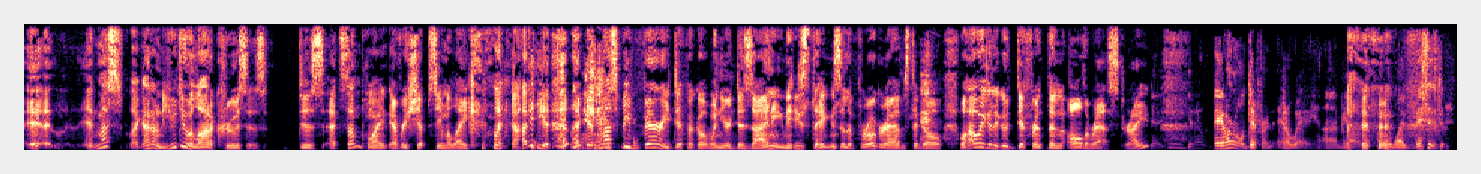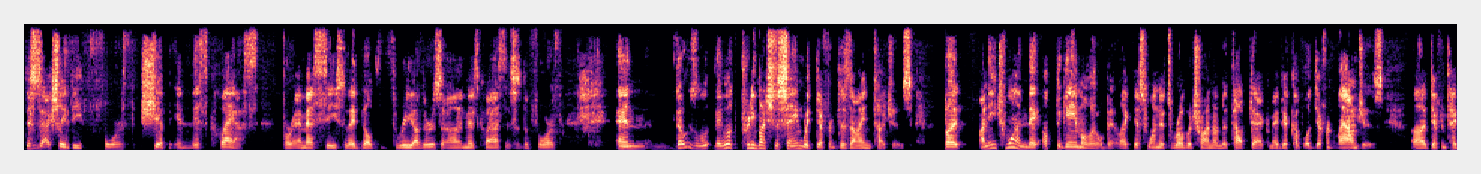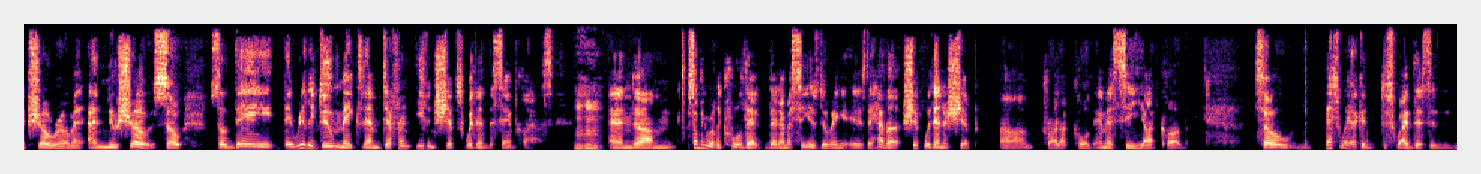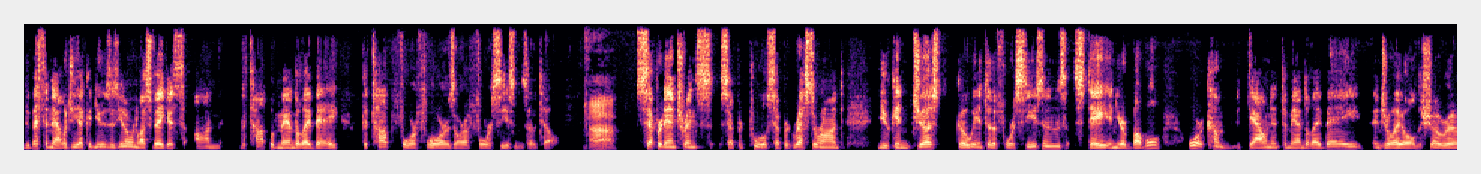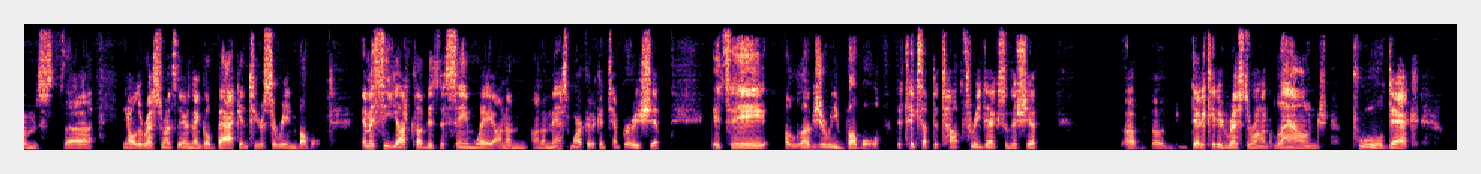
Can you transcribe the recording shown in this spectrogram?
It, it must like i don't know you do a lot of cruises does at some point every ship seem alike? like how do you like it must be very difficult when you're designing these things and the programs to go, well, how are we going to go different than all the rest, right? You know, they are all different in a way. Um, you know, this is this is actually the fourth ship in this class for MSC. So they built three others uh, in this class. This is the fourth, and those they look pretty much the same with different design touches. But on each one, they up the game a little bit. Like this one that's Robotron on the top deck, maybe a couple of different lounges, uh, different type showroom, and, and, new shows. So, so they they really do make them different, even ships within the same class. Mm-hmm. And um, something really cool that that MSC is doing is they have a ship within a ship um, product called MSC Yacht Club. So the best way I could describe this is the best analogy I could use is you know in Las Vegas on the top of Mandalay Bay the top four floors are a Four Seasons hotel. Ah. Separate entrance, separate pool, separate restaurant. You can just go into the Four Seasons, stay in your bubble, or come down into Mandalay Bay, enjoy all the showrooms, uh, you know, the restaurants there, and then go back into your serene bubble. MSC Yacht Club is the same way on a on a mass market or contemporary ship. It's a a luxury bubble that takes up the top three decks of the ship a, a dedicated restaurant, lounge, pool deck.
